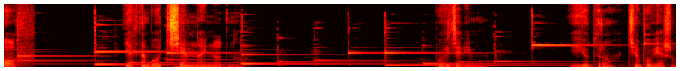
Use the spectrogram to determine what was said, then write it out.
Och, jak tam było ciemno i nudno. Powiedzieli mu: Jutro cię powieszą.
